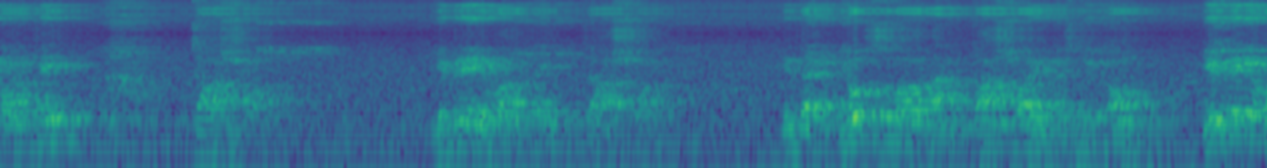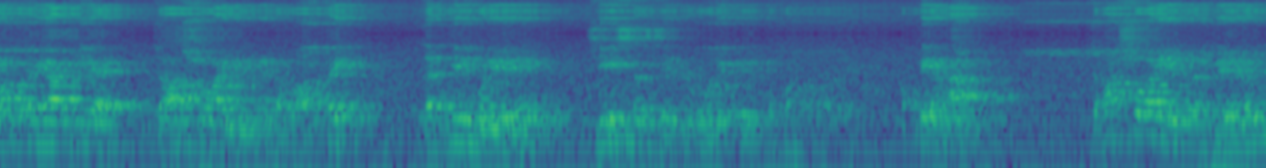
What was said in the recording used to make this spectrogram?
வார்த்தை ஜாஷ்வா. எபிரேய வார்த்தை ஜாஷ்வா. இந்த யோசுவாவை தான் ஜாஷ்வா என்று சொல்கிறோம். எபிரேய வார்த்தையாகிய ஜாஷ்வா என்கின்ற வார்த்தை லத்தீன் மொழியிலே ஜீசஸ் என்று மொழிபெயர்க்கப்பட்டுள்ளது அப்படியானால் ஜாஷ்வா என்ற பெயரும்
